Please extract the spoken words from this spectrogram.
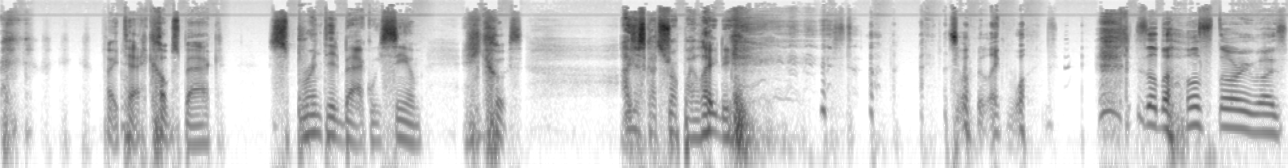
my dad comes back, sprinted back. We see him, and he goes, "I just got struck by lightning." so we're like, "What?" So the whole story was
